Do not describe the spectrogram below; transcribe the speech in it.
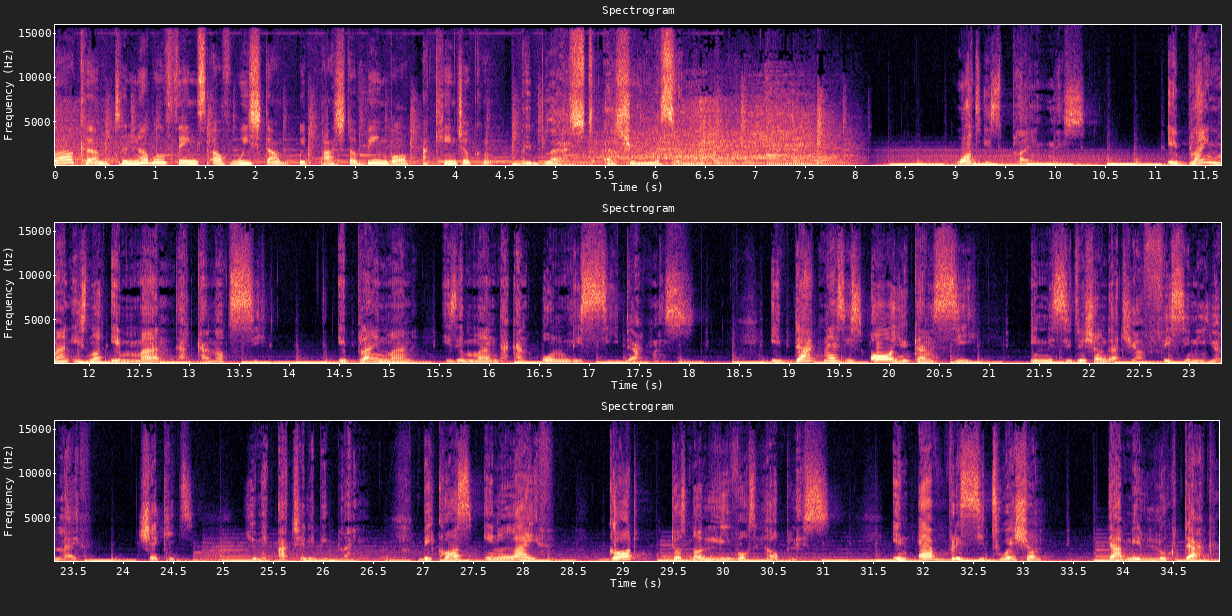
Welcome to Noble Things of Wisdom with Pastor Bimbo Akinjokun. Be blessed as you listen. What is blindness? A blind man is not a man that cannot see. A blind man is a man that can only see darkness. If darkness is all you can see in the situation that you are facing in your life, check it. You may actually be blind. Because in life, God does not leave us helpless. In every situation that may look dark,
